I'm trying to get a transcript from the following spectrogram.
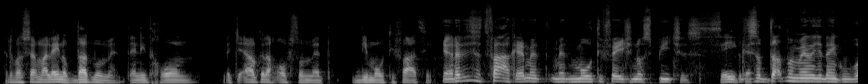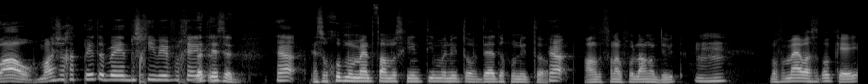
het was zeg maar alleen op dat moment en niet gewoon dat je elke dag opstond met die motivatie. Ja, dat is het vaak, hè, met, met motivational speeches. Zeker. Het is op dat moment dat je denkt, wauw. Maar als je gaat pitten, ben je het misschien weer vergeten. Dat is het. Ja, En zo'n goed moment van misschien 10 minuten of 30 minuten. ja. Hangt vanaf hoe lang het duurt. Mhm. Maar voor mij was het oké,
